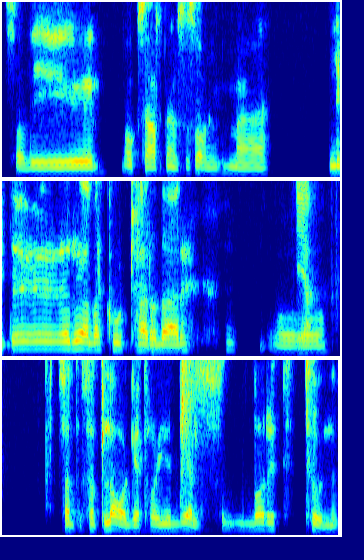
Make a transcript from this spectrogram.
så har vi ju också haft en säsong med lite röda kort här och där. Och, Ja. så, att, så att laget har ju dels varit tunn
